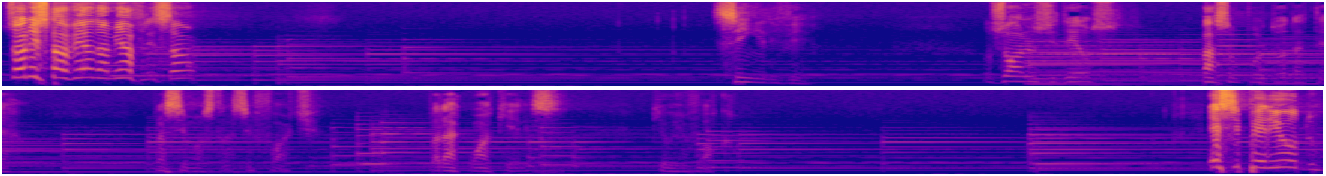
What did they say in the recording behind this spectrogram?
O Senhor não está vendo a minha aflição? Sim, Ele vê. Os olhos de Deus passam por toda a terra para se mostrar-se forte para com aqueles esse período,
